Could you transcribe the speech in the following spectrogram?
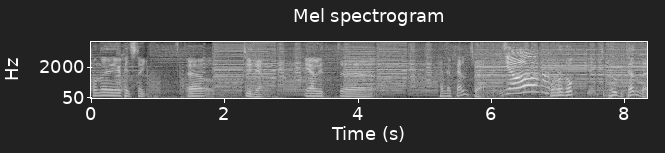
Hon är skitsnygg. Uh, tydligen. Enligt uh, henne själv tror jag. Ja, Hon har dock typ huggtänder.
